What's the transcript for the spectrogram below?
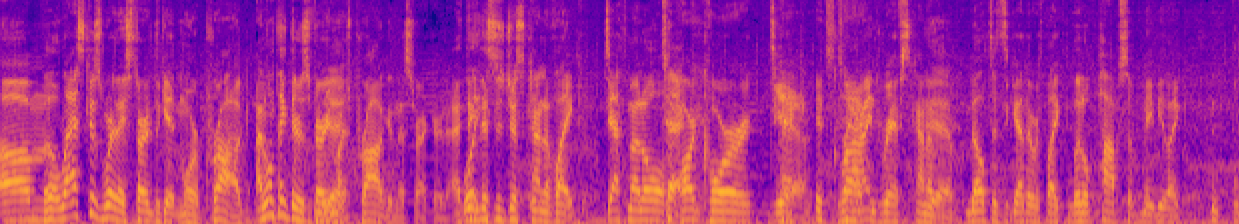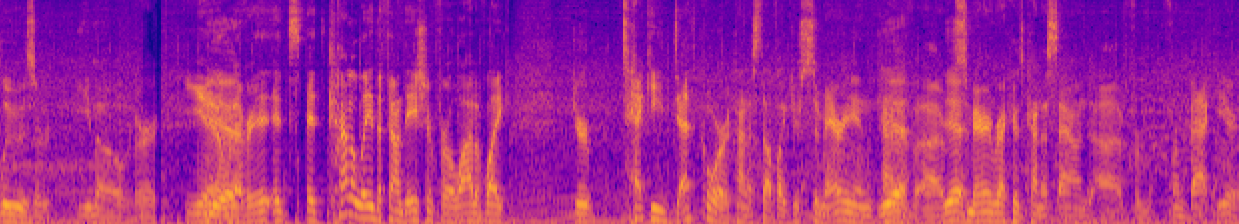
um But Alaska's where they started to get more prog. I don't think there's very Yeah. much prog in this record. I think Well, this is just kind of like death metal, Tech. hardcore, tech, Yeah, it's grind riffs kind of Yeah. melted together with like little pops of maybe like blues or emo or you know, Yeah. whatever. It, it's it kind of laid the foundation for a lot of like your techie deathcore kind of stuff, like your Sumerian kind Yeah, of uh, yeah. Sumerian records kind of sound uh, from from back here.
